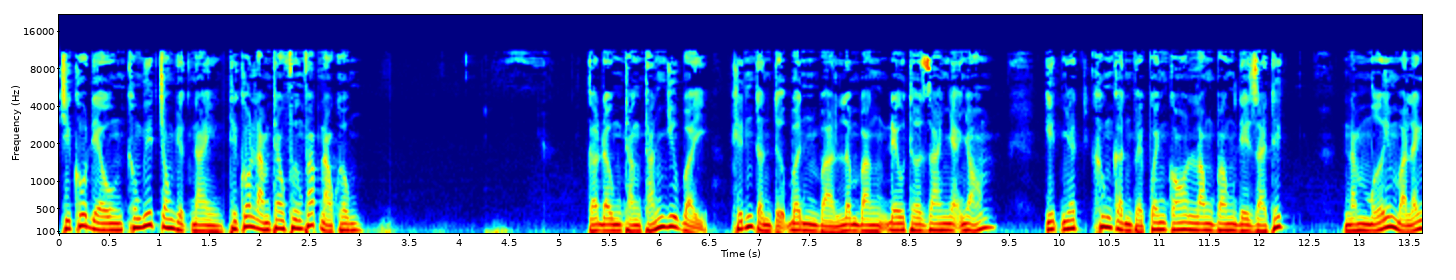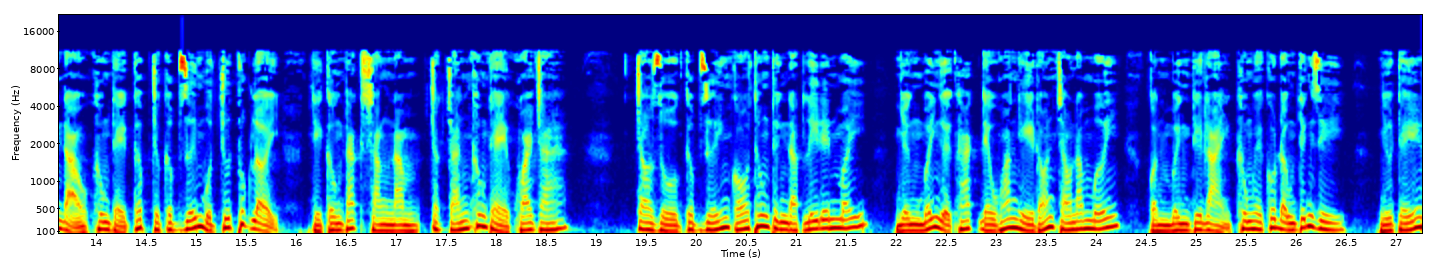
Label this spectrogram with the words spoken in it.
Chỉ có điều không biết trong việc này Thì có làm theo phương pháp nào không? Cả đồng thẳng thắn như vậy Khiến Tần Tự Bân và Lâm Bằng đều thở dài nhẹ nhõm. Ít nhất không cần phải quanh co long vòng để giải thích. Năm mới mà lãnh đạo không thể cấp cho cấp dưới một chút phúc lợi, Thì công tác sang năm chắc chắn không thể khoai trá. Cho dù cấp dưới có thông tình đạt lý đến mấy, nhưng mấy người khác đều hoan hỉ đón chào năm mới, Còn mình thì lại không hề có động tĩnh gì. Như thế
